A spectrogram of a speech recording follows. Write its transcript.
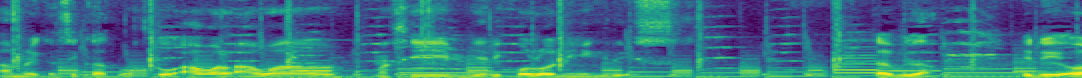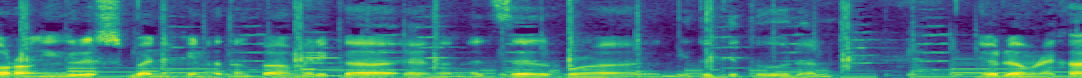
Amerika Serikat waktu awal-awal masih menjadi koloni Inggris kita bilang. Jadi orang Inggris banyak yang datang ke Amerika eh, Zebra gitu-gitu dan ya udah mereka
